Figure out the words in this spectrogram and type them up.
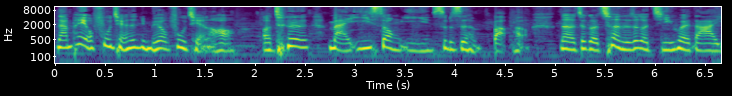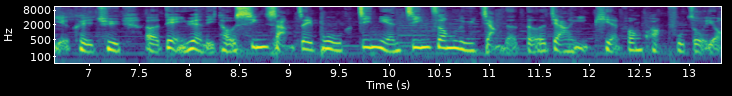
男朋友付钱，是女朋友付钱了哈。哦，这 买一送一是不是很棒哈？那这个趁着这个机会，大家也可以去呃电影院里头欣赏这部今年金棕榈奖的得奖影片《疯狂副作用》。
